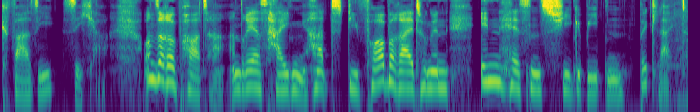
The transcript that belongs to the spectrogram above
quasi sicher. Unser Reporter Andreas Heigen hat die Vorbereitungen in Hessens Skigebieten begleitet.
